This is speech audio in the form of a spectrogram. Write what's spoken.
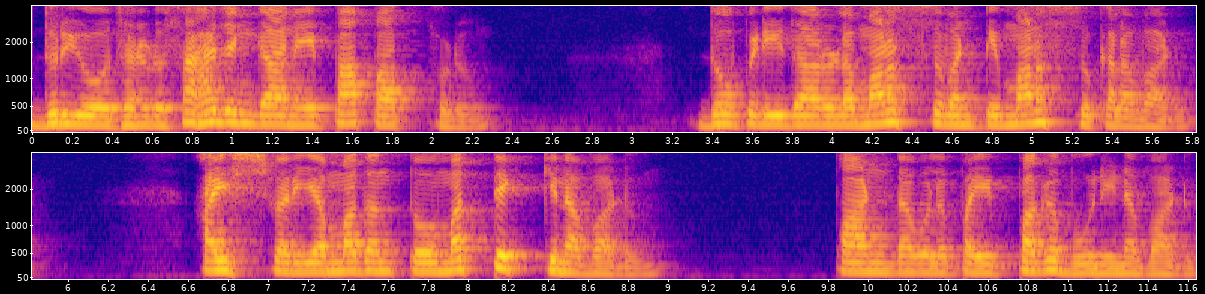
దుర్యోధనుడు సహజంగానే పాపాత్ముడు. దోపిడీదారుల మనస్సు వంటి మనస్సు కలవాడు. ఐశ్వర్య మదంతో మత్తెక్కినవాడు. పాండవులపై పగబూనినవాడు.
